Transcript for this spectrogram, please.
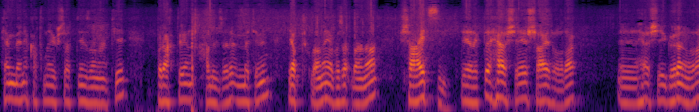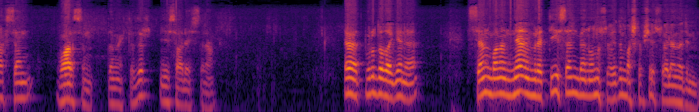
hem beni katına yükselttiğin zamanki bıraktığın hal üzere ümmetimin yaptıklarına, yapacaklarına şahitsin diyerek de her şeye şahit olarak, e, her şeyi gören olarak sen varsın demektedir İsa Aleyhisselam. Evet burada da gene sen bana ne emrettiysen ben onu söyledim başka bir şey söylemedim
